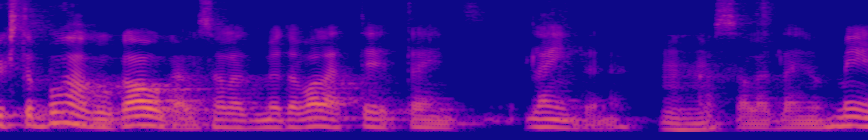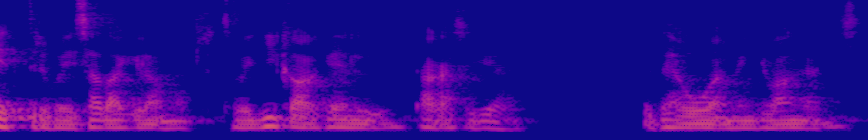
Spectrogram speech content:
ükstapuha, kui kaugel sa oled mööda valet teed teinud, läinud onju, -hmm. kas sa oled läinud meetri või sada kilomeetrit, sa võid iga kell tagasi keerata ja teha uue mingi vangerduse.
